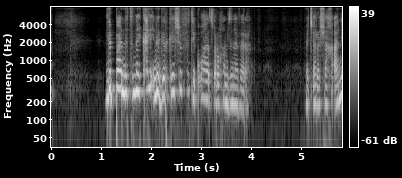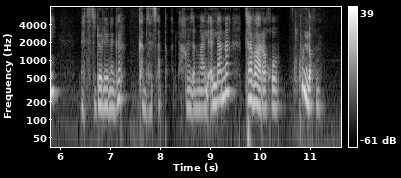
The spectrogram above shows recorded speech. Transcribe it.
ልባ ነቲ ናይ ካሊእ ነገር ከይሽፍት ይቆሃፀሮ ከም ዝነበረ መጨረሻ ከዓኒ ነቲ ትደልዮ ነገር ከም ዘፀብቐላ ከም ዘማልአላና ተባረኹ ኩለኹም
